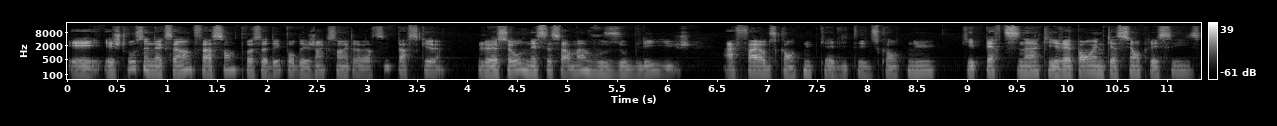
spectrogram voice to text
Et, et je trouve que c'est une excellente façon de procéder pour des gens qui sont introvertis parce que le SEO nécessairement vous oblige à faire du contenu de qualité, du contenu qui est pertinent, qui répond à une question précise.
